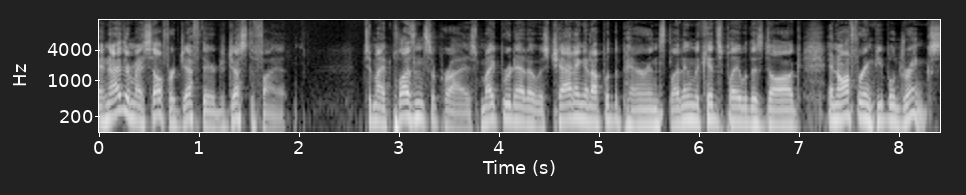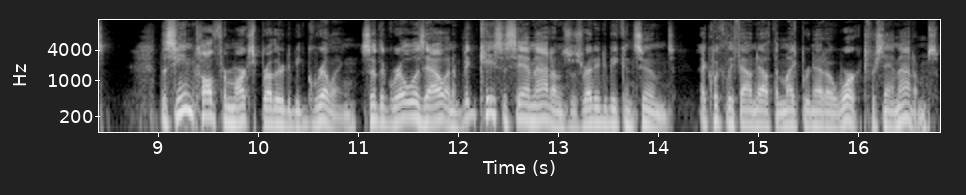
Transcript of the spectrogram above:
and neither myself or Jeff there to justify it. To my pleasant surprise, Mike Brunetto was chatting it up with the parents, letting the kids play with his dog, and offering people drinks. The scene called for Mark's brother to be grilling, so the grill was out and a big case of Sam Adams was ready to be consumed. I quickly found out that Mike Brunetto worked for Sam Adams.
